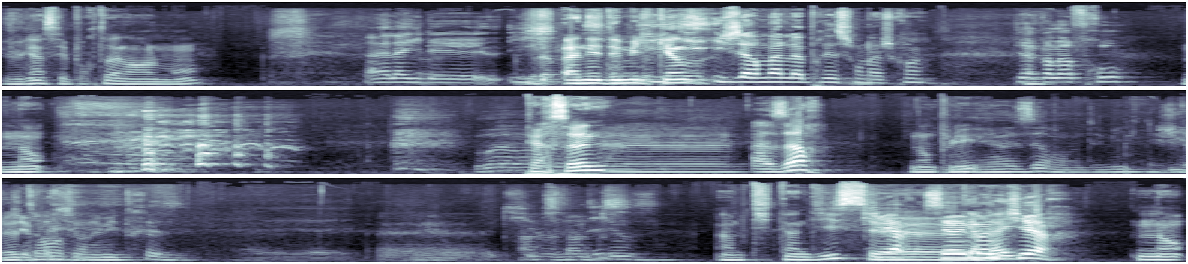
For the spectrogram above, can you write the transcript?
Julien, c'est pour toi normalement. Ah là, il est. il- Année il- 2015. Il, il gère mal la pression là, je crois. Pierre Alain Fro Non. Personne Hasard Non plus. Mais hasard en 2000. Je il le est parti tente. en 2013. Euh, qui un en petit 2015? indice Un petit indice. Euh, Simon. Kier. Non,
